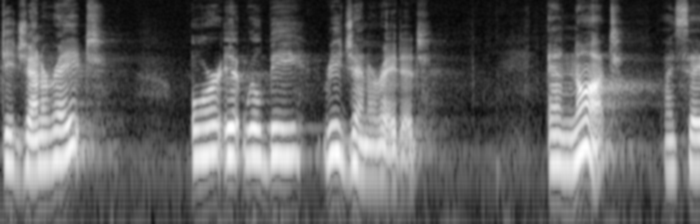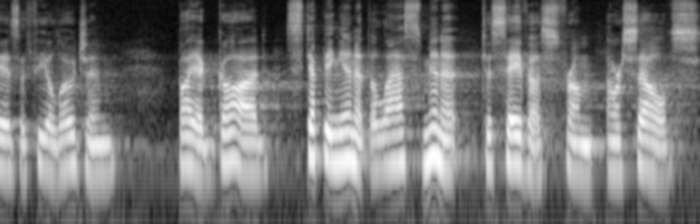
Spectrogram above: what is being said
degenerate or it will be regenerated. And not, I say as a theologian, by a God stepping in at the last minute to save us from ourselves.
